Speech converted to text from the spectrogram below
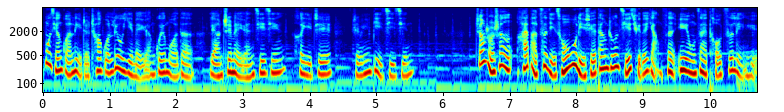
目前管理着超过六亿美元规模的两支美元基金和一支人民币基金。张守胜还把自己从物理学当中汲取的养分运用在投资领域。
